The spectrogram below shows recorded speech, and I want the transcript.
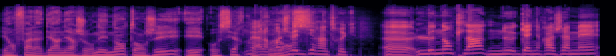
et enfin la dernière journée Nantes-Angers et Auxerre contre Ouais, alors moi, je vais te dire un truc. Euh, le Nantes là ne gagnera jamais.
